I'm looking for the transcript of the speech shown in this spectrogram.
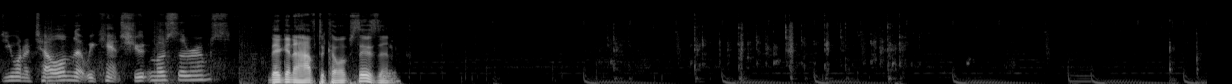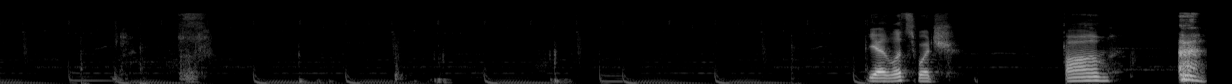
Do you want to tell them that we can't shoot in most of the rooms? they're gonna have to come upstairs then. Yeah, let's switch. Um, They're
